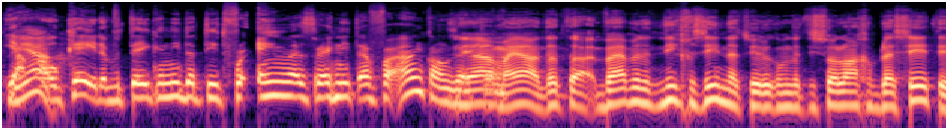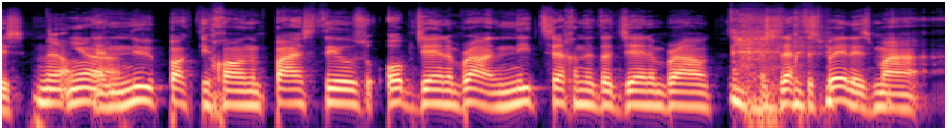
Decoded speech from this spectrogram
Ja, Ja. oké, dat betekent niet dat hij het voor één wedstrijd niet even aan kan zetten. Ja, maar ja, dat, we hebben het niet gezien natuurlijk, omdat hij zo lang geblesseerd is. Ja. Ja. En nu pakt hij gewoon een paar steals op Jalen Brown. Niet zeggende dat Jalen Brown een slechte speler is, maar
